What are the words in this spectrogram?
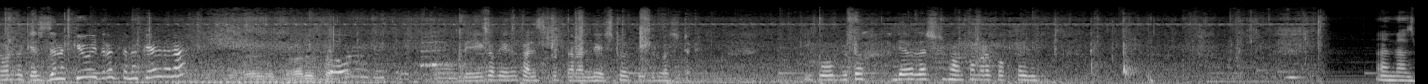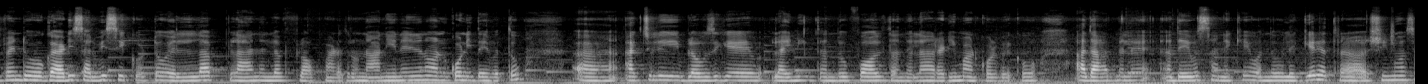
ನೋಡ್ಬೇಕು ಎಷ್ಟು ಜನ ಕ್ಯೂ ಇದ್ರಂತ ನಾ. ಕೇಳ್ದೆನಾ ಬೇಗ ಬೇಗ ಕಳಿಸ್ಬಿಡ್ತಾರೆ ಅಲ್ಲಿ ಎಷ್ಟು ಹೊತ್ತಿದ್ರು ಅಷ್ಟೇ. ಈಗ ಹೋಗ್ಬಿಟ್ಟು ದೇವ್ರ ದರ್ಶನ ಮಾಡ್ಕೊಂಬರಕ್ಕೆ ಹೋಗ್ತಾ ಇದೀವಿ ನನ್ನ ಹಸ್ಬೆಂಡು ಗಾಡಿ ಸರ್ವಿಸಿಗೆ ಕೊಟ್ಟು ಎಲ್ಲ ಪ್ಲ್ಯಾನ್ ಎಲ್ಲ ಫ್ಲಾಪ್ ಮಾಡಿದ್ರು. ನಾನು ಏನೇನೇನೋ ಅಂದ್ಕೊಂಡಿದ್ದೆ ಇವತ್ತು. ಆ್ಯಕ್ಚುಲಿ ಬ್ಲೌಸಿಗೆ ಲೈನಿಂಗ್ ತಂದು ಫಾಲ್ ತಂದೆಲ್ಲ ರೆಡಿ ಮಾಡ್ಕೊಳ್ಬೇಕು. ಅದಾದಮೇಲೆ ದೇವಸ್ಥಾನಕ್ಕೆ ಒಂದು ಲೆಗ್ಗೆರೆ ಹತ್ರ ಶ್ರೀನಿವಾಸ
